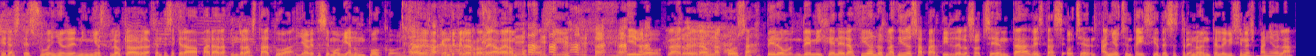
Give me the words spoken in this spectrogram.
Era este sueño de niños, pero claro, la gente se quedaba parada haciendo la estatua y a veces se movían un poco, ¿sabes? La gente que le rodeaba era un poco así. Y luego, claro, era una cosa. Pero de mi generación, los nacidos a partir de los 80, de estas año 87 se estrenó en televisión española,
